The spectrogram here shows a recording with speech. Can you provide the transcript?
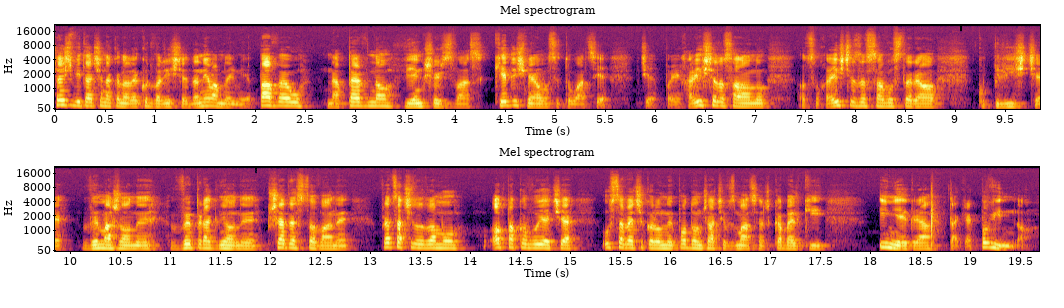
Cześć, witajcie na kanale Q21. Ja mam na imię Paweł. Na pewno większość z Was kiedyś miało sytuację, gdzie pojechaliście do salonu, odsłuchaliście zestawu stereo, kupiliście wymarzony, wypragniony, przetestowany, wracacie do domu, odpakowujecie, ustawiacie kolumny, podłączacie wzmacniacz, kabelki i nie gra tak jak powinno.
